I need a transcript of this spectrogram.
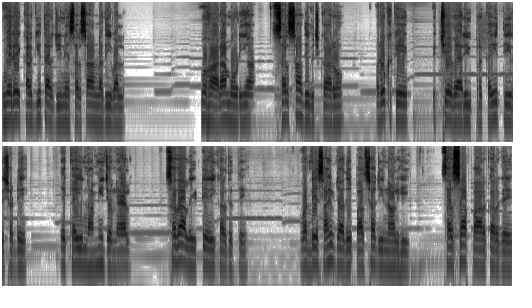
ਮੇਰੇ ਕਲਗੀਧਰ ਜੀ ਨੇ ਸਰਸਾ ਨਦੀ ਵੱਲ ਮੁਹਾਰਾ ਮੋੜੀਆਂ, ਸਰਸਾਂ ਦੇ ਵਿਚਕਾਰੋਂ ਰੁਕ ਕੇ ਪਿੱਛੇ ਵੈਰੀ ਉੱਪਰ ਕਈ ਤੀਰ ਛੱਡੇ ਤੇ ਕਈ ਨਾਮੀ ਜਰਨੈਲ ਸਦਾ ਲਈ ਢੇਰੀ ਕਰ ਦਿੱਤੇ। ਵੱਡੇ ਸਾਹਿਬਜ਼ਾਦੇ ਪਾਤਸ਼ਾਹ ਜੀ ਨਾਲ ਹੀ ਸਰਸਾ ਪਾਰ ਕਰ ਗਏ।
